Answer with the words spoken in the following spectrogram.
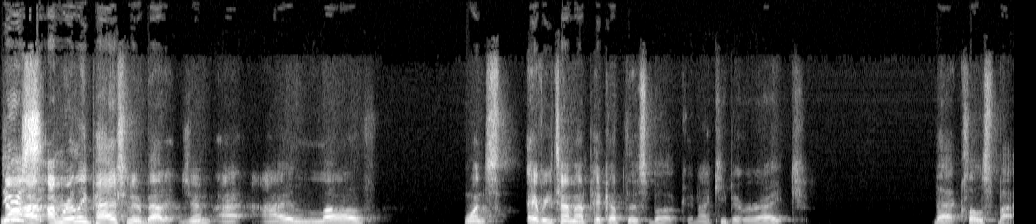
no, I, am really passionate about it, Jim. I I love once every time I pick up this book, and I keep it right that close by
